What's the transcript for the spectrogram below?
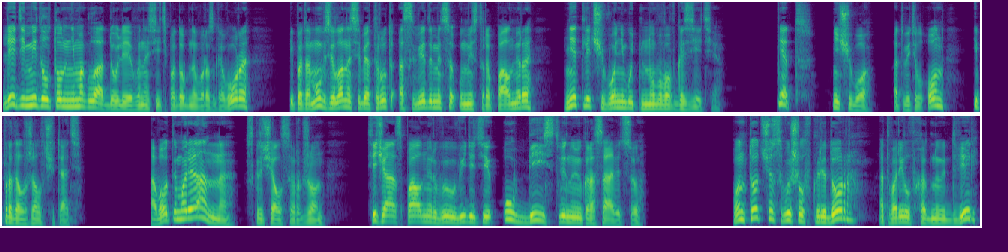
Леди Миддлтон не могла долей выносить подобного разговора и потому взяла на себя труд осведомиться у мистера Палмера, нет ли чего-нибудь нового в газете. «Нет, ничего», — ответил он и продолжал читать. «А вот и Марианна!» — вскричал сэр Джон. «Сейчас, Палмер, вы увидите убийственную красавицу!» Он тотчас вышел в коридор, отворил входную дверь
